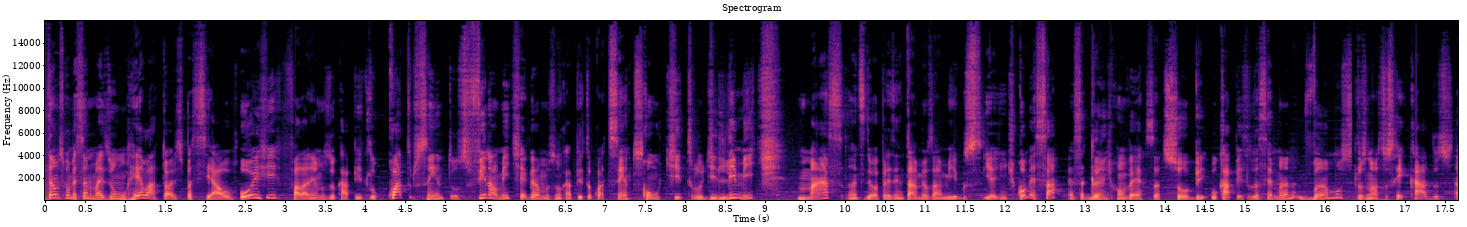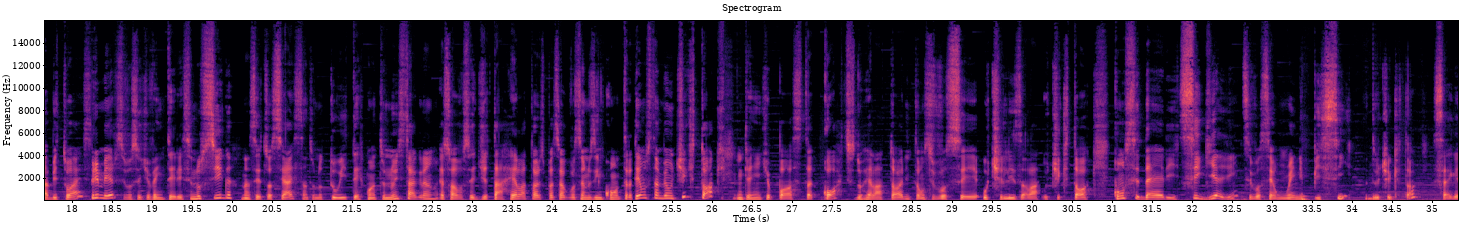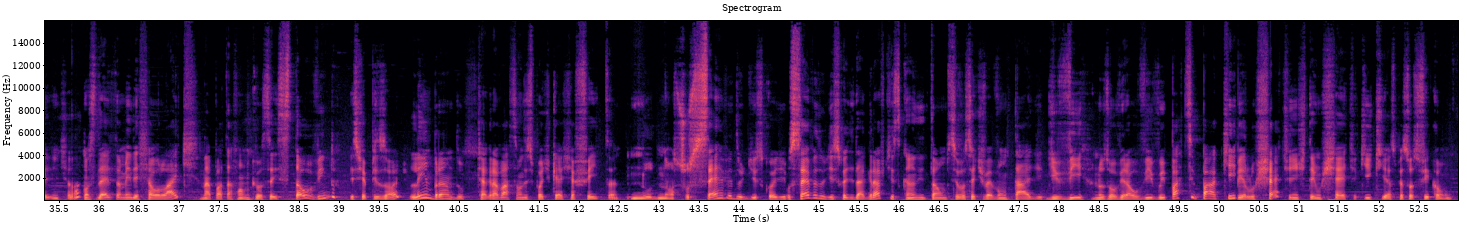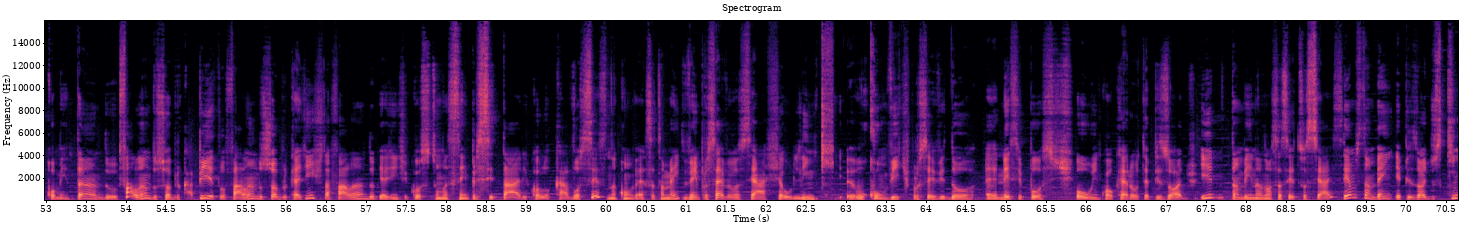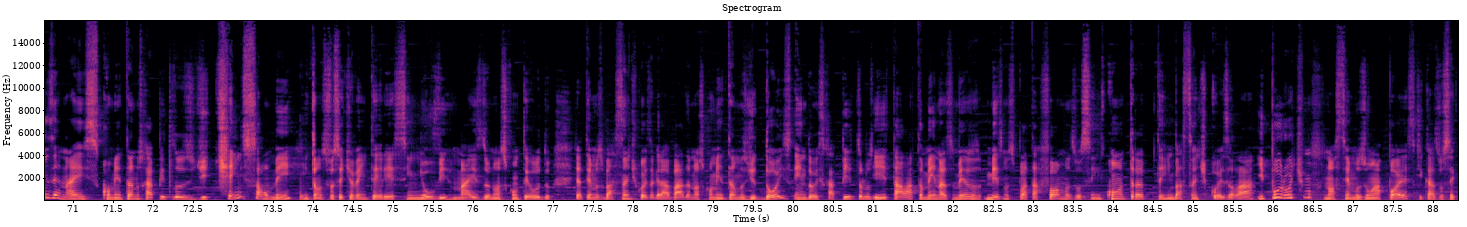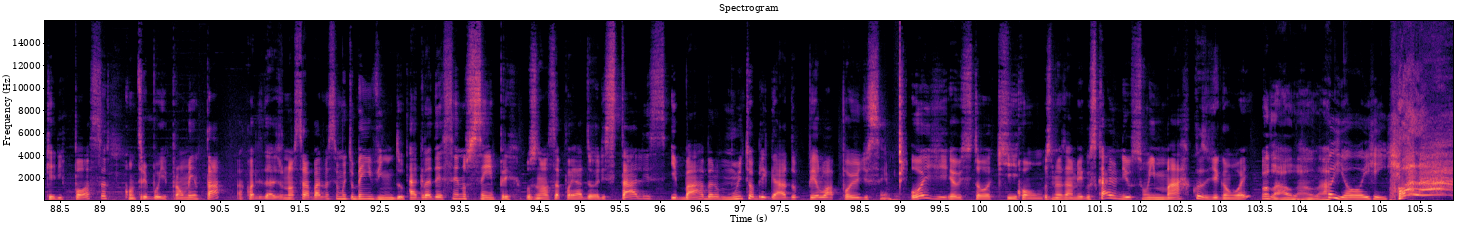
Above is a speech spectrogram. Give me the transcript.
Estamos começando mais um relatório espacial. Hoje falaremos do capítulo 400. Finalmente chegamos no capítulo 400 com o título de Limite. Mas, antes de eu apresentar meus amigos e a gente começar essa grande conversa sobre o capítulo da semana, vamos para os nossos recados habituais. Primeiro, se você tiver interesse, nos siga nas redes sociais, tanto no Twitter quanto no Instagram. É só você digitar relatório espacial que você nos encontra. Temos também um TikTok, em que a gente posta cortes do relatório. Então, se você utiliza lá o TikTok, considere seguir a gente. Se você é um NPC do TikTok, segue a gente lá. Considere também deixar o like na plataforma que você está ouvindo este episódio. Lembrando que a gravação desse podcast é feita no nosso server do Discord, o server do Discord da Graft Scan. Então, se você tiver vontade de vir nos ouvir ao vivo e participar aqui pelo chat, a gente tem um chat aqui que as pessoas ficam comentando, falando sobre o capítulo, falando sobre o que a gente está falando e a gente costuma sempre citar e colocar vocês na conversa também. Vem pro server, você acha o link, o convite pro servidor é, nesse post ou em qualquer outro episódio e também nas nossas redes sociais. Temos também episódios quinzenais comentando os capítulos de Chainsaw Man. Então, se você tiver interesse em ouvir mais do nosso conteúdo, já temos bastante coisa gravada. Nós comentamos de dois em dois capítulos e tá lá também nas mesmas, mesmas plataformas. Você encontra, tem bastante coisa lá. E por último, nós temos um apoia que caso você queira e possa contribuir para aumentar a qualidade do nosso trabalho, vai ser muito bem-vindo. Agradecendo sempre os nossos apoiadores Thales e Bárbaro, muito obrigado pelo apoio de sempre. Hoje eu estou aqui com os meus amigos Caio Nilson e Marcos, digam oi. Olá, olá, olá. Oi, oi, gente.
